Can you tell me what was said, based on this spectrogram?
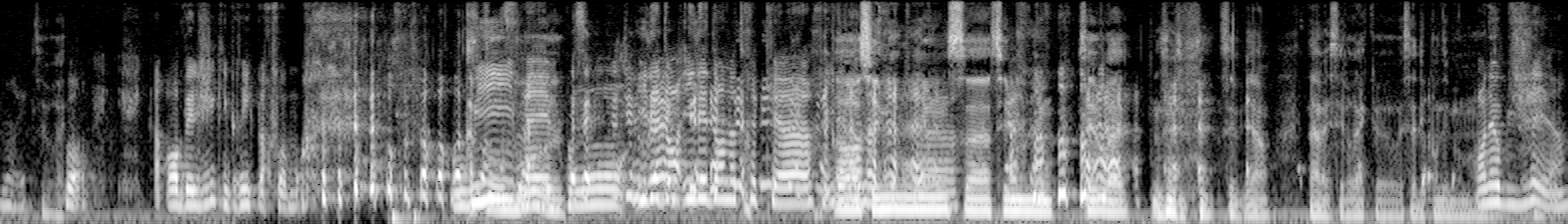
Ouais. c'est vrai. Bon, en Belgique, il brille parfois moins. Ah, Oui, vous, mais euh, C'est bon, il est dans, il est dans notre cœur. Oh, c'est notre mignon ça, c'est mignon. C'est vrai. c'est bien. Ah ouais, c'est vrai que ouais, ça dépend des moments. On est obligé. Hein.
